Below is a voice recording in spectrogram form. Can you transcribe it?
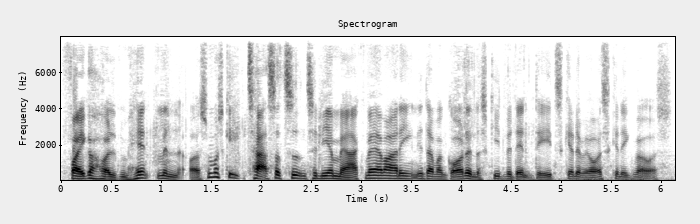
for ikke at holde dem hen, men også måske tager sig tiden til lige at mærke, hvad var det egentlig, der var godt eller skidt ved den date? Skal det være os, skal det ikke være os?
